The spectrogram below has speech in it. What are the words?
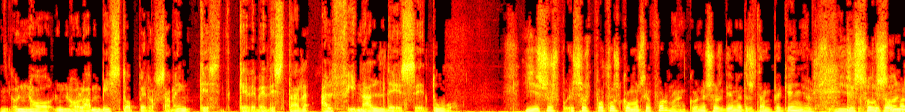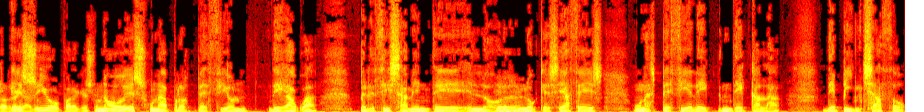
No, no lo han visto, pero saben que, que debe de estar al final de ese tubo. ¿Y esos, esos pozos cómo se forman con esos diámetros tan pequeños? ¿Y esos son, son- para regadío qué son? No, es una prospección de agua. Precisamente lo, lo que se hace es una especie de, de cala, de pinchazo,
